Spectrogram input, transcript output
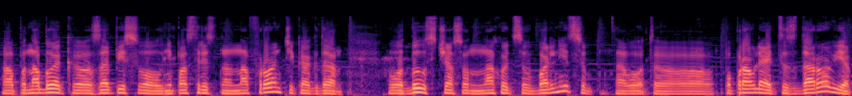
э, Панаблэк записывал непосредственно на фронте, когда вот, был сейчас он находится в больнице, а вот, э, поправляет здоровье.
